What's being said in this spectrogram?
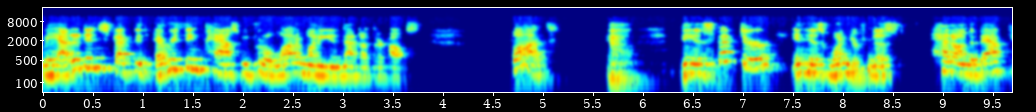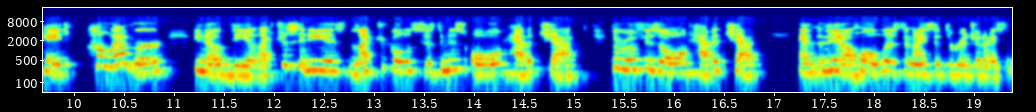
we had it inspected, everything passed. We put a lot of money in that other house. But the inspector, in his wonderfulness, had on the back page, however, you know, the electricity is electrical system is old, have it checked. The roof is old, have it checked. And you know, a whole list. And I said to Richard, I said,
